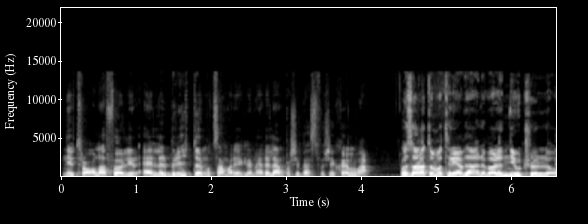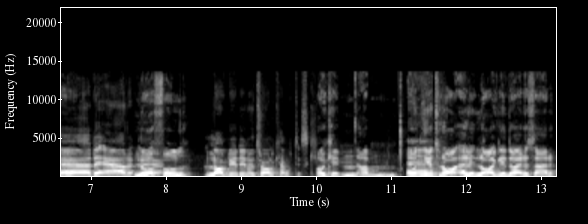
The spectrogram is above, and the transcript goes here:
Neutrala följer eller bryter mot samma regler när det lämpar sig bäst för sig själva. Vad sa du att de var tre där? Det var det neutral och Eh, det är eh, lawful? laglydig, neutral, kaotisk. Okej. mm, ja, mm. Och Eh. neutral, eller laglig, då är det så här.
